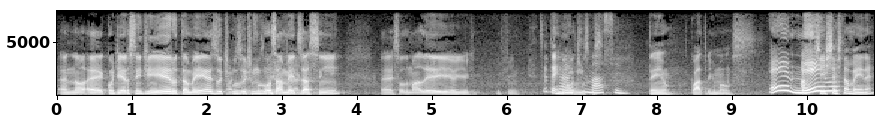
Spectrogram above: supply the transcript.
é, no- é, Com Dinheiro Sem Dinheiro também, os últimos, Dinheiro últimos lançamentos assim. É, Sou do Malê, e- enfim, Você tem Ah, irmãos que músicas. massa. tenho quatro irmãos. É mesmo? artistas também, né?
